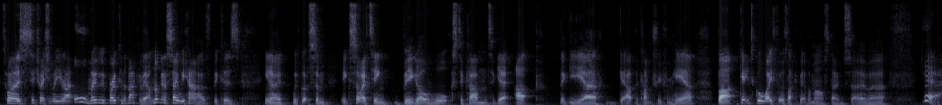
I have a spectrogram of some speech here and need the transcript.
it's one of those situations where you're like oh maybe we've broken the back of it. I'm not going to say we have because you know we've got some exciting big old walks to come to get up the gear, get up the country from here. But getting to Galway feels like a bit of a milestone. So uh, yeah,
